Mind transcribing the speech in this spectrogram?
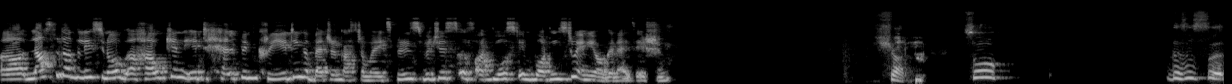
Last but not the least, you know, how can it help in creating a better customer experience, which is of utmost importance to any organization? Sure. So this is uh,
